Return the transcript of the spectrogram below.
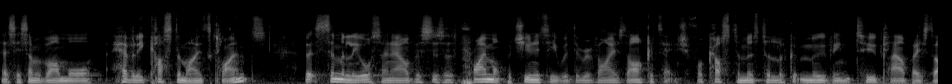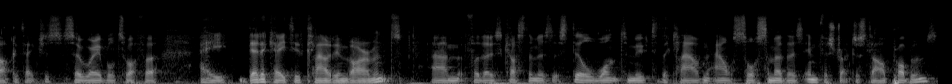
let's say, some of our more heavily customized clients. But similarly, also now, this is a prime opportunity with the revised architecture for customers to look at moving to cloud based architectures. So we're able to offer a dedicated cloud environment um, for those customers that still want to move to the cloud and outsource some of those infrastructure style problems,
